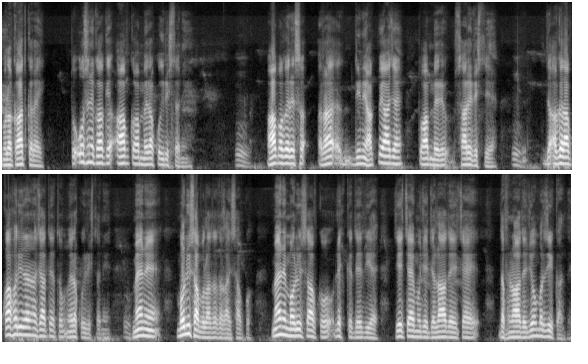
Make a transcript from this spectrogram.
ملاقات کرائی۔ تو اس نے کہا کہ آپ کا میرا کوئی رشتہ نہیں ہے۔ آپ اگر اس دین حق پہ آ جائیں تو آپ میرے سارے رشتے ہیں۔ اگر آپ کافر ہی رہنا چاہتے ہیں تو میرا کوئی رشتہ نہیں ہے۔ میں نے مولوی صاحب بلاتا تھا غازی صاحب کو۔ میں نے مولوی صاحب کو لکھ کے دے دیا ہے یہ چاہے مجھے جلا دیں چاہے دفنا دیں جو مرضی کر دیں۔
